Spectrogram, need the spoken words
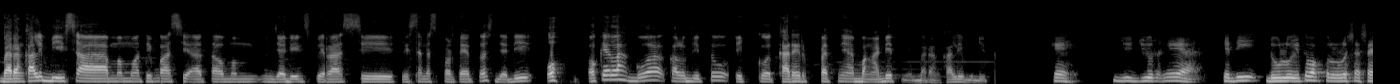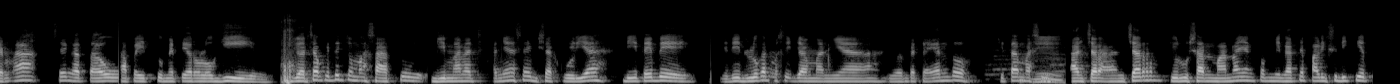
Barangkali bisa memotivasi atau mem- menjadi inspirasi listeners potatoes. Jadi, oh oke lah gue kalau gitu ikut karir petnya Bang Adit nih, barangkali begitu. Oke, jujur ya. Jadi dulu itu waktu lulus SMA, saya nggak tahu apa itu meteorologi. Tujuan saya itu cuma satu, gimana caranya saya bisa kuliah di ITB. Jadi dulu kan masih zamannya UMPTN tuh, kita masih ancar-ancar jurusan mana yang peminatnya paling sedikit.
